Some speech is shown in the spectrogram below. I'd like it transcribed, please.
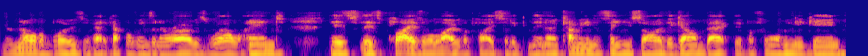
the Northern Blues have had a couple of wins in a row as well, and there's there's players all over the place that are you know coming into the senior side. They're going back. They're performing again.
